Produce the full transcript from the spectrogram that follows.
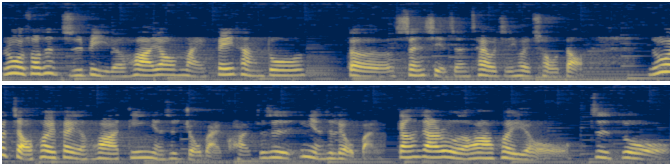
如果说是纸笔的话，要买非常多的生写真才有机会抽到。如果缴会费的话，第一年是九百块，就是一年是六百。刚加入的话会有制作，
